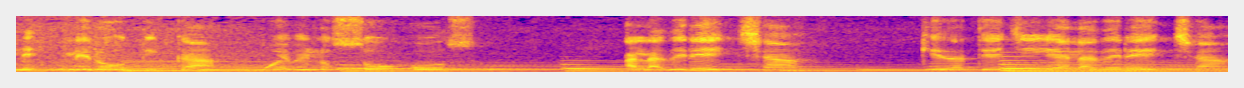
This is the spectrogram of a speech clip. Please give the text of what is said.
la esclerótica. Mueve los ojos a la derecha. Quédate allí a la derecha.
